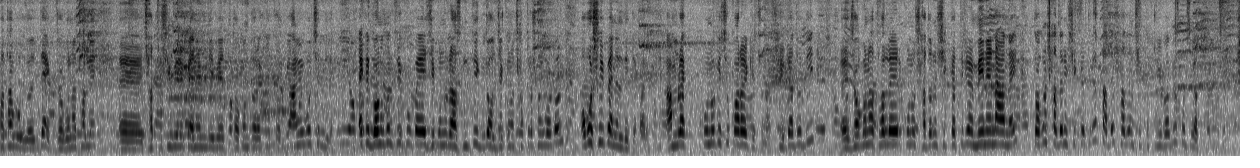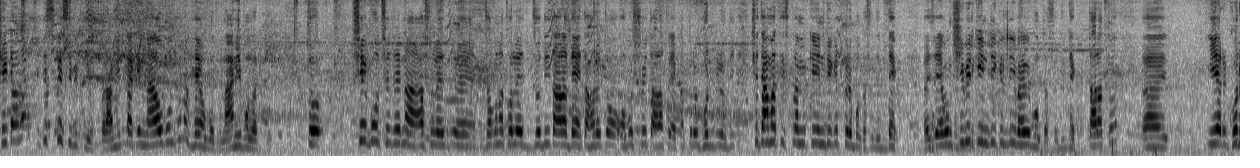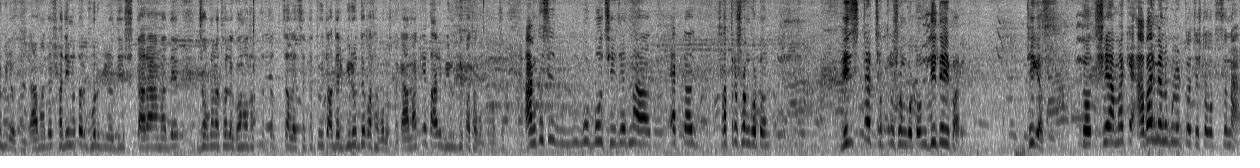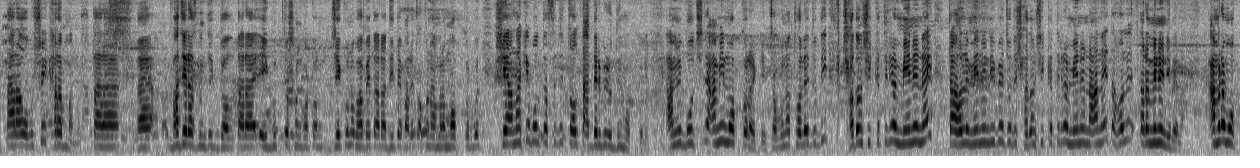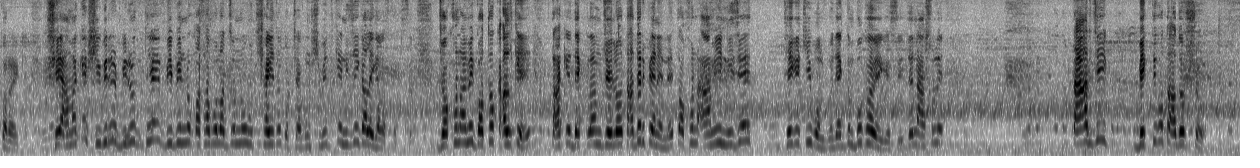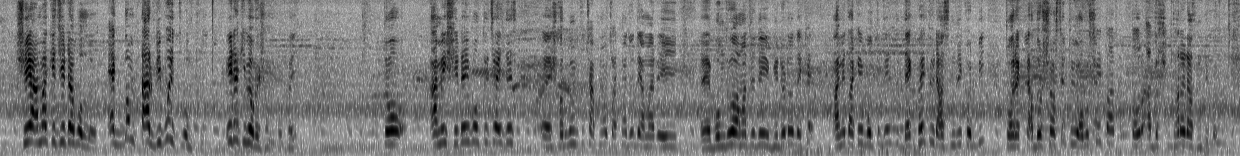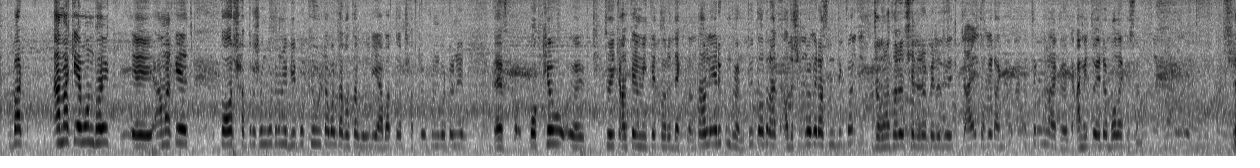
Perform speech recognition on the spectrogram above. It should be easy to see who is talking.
Speaker 1: কথা বলল দেখ, জগন্নাথ হলে ছাত্র শিবিরের প্যানেল দিবে, তখন তারা কি করবে? আমি বলছি একটা গণতান্ত্রিক উপায়ে যে কোনো রাজনৈতিক দল, যে কোনো ছাত্র সংগঠন অবশ্যই প্যানেল দিতে পারে। আমরা কোনো কিছু করার কিছু না। সেটা যদি জগন্নাথ হলের কোনো সাধারণ শিক্ষার্থীরা মেনে না নেয়, তখন সাধারণ শিক্ষার্থীরা তাদের সাধারণ শিক্ষার্থীভাবে প্রতিবাদ করবে। সেটা আমার স্পেসিফিকলি আমি তাকে নাও বলব না হ্যাঁও বলব না, আমি বলার কি? তো সে বলছে যে না, আসলে জগন্নাথ হলে যদি তারা দেয়, তাহলে তো অবশ্যই তারা তো একাত্তরের ভোট বিরোধী। সে জামাত ইসলামকে ইন্ডিকেট করে বলতেছে যে, দেখ এবং শিবিরকে ইন্ডিকেটলিভাবে বলতেছে যে, দেখ, তারা তো ইয়ের ঘোর বিরোধী, আমাদের স্বাধীনতার ঘোর বিরোধী, তারা আমাদের জগন্নাথ হলে গণতন্ত্র চালাইছে তুই তাদের বিরুদ্ধে কথা বলিস না আমাকে তার বিরুদ্ধে কথা বলতে বলছে। আমি কিছু বলছি যে, না, একটা ছাত্র সংগঠন রেজিস্টার্ড ছাত্র সংগঠন দিতেই পারে। ঠিক আছে। তো সে আমাকে আবার ম্যানুপুলেট করার চেষ্টা করতেছে, না, তারা অবশ্যই খারাপ মানুষ। তারা বাজে রাজনৈতিক দল, তারা এই গুপ্ত সংগঠন, যে কোনোভাবে তারা দিতে পারে, তখন আমরা মপ করব। সে আমাকে বলতেছে যে, চল তাদের বিরুদ্ধে মপ করি। আমি বলছি যে, আমি মপ করার কি? জগন্নাথ হলে যদি সাধারণ শিক্ষার্থীরা মেনে নেয়, তাহলে মেনে নিবে। যদি সাধারণ শিক্ষার্থীরা মেনে না নেয়, তাহলে তারা মেনে নিবে না। আমরা মপ করার কি? সে আমাকে শিবিরের বিরুদ্ধে বিভিন্ন কথা বলার জন্য উৎসাহিত করছে এবং শিবিরকে নিজেই গালি গালাজ করছে যখন আমি গতকালকে তাকে দেখলাম যে তাদের প্যানেলে তখন আমি নিজে থেকে কি বলব যে একদম বোকা হয়ে গেছি যে না আসলে তার যে ব্যক্তিগত আদর্শ সে আমাকে যেটা বলল একদম তার বিপরীতপন্থী। এটা কীভাবে সম্ভব ভাই? তো আমি সেটাই বলতে চাই যে আহ, সর্বমিত্র চাকমা চাকমা যদি আমার এই বন্ধু আমার যদি এই ভিডিওটা দেখে আমি তাকে বলতে চাই যে দেখ ভাই তুই রাজনীতি করবি তোর একটা আদর্শ আছে তুই অবশ্যই তার তোর আদর্শের ধারে রাজনীতি করবি। বাট আমাকে এমনভাবে আমাকে তোর ছাত্র সংগঠনের বিপক্ষে উল্টাপাল্টা কথা বললি, আবার তোর ছাত্র সংগঠনের পক্ষেও তুই কালকে আমি তোরে দেখলাম তাহলে এরকম ভাবে তুই তোর আদর্শিকভাবে রাজনীতি কর, জগন্নাথ ছেলেরা পেলে যদি চায় তোকে রাখবে। আমি তো এটা বলে কিছু না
